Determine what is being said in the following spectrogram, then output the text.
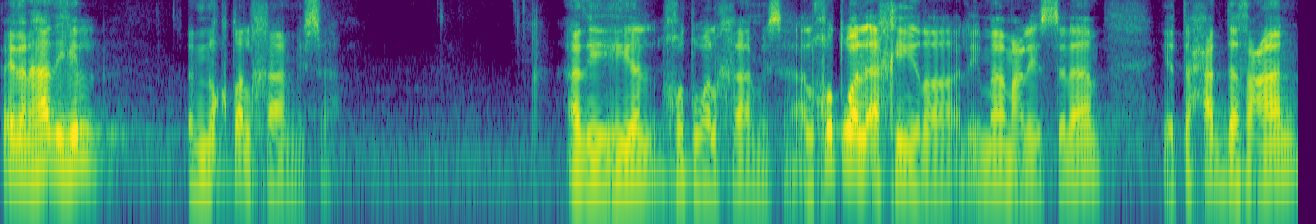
فإذا هذه النقطة الخامسة. هذه هي الخطوة الخامسة. الخطوة الأخيرة الإمام عليه السلام يتحدث عن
